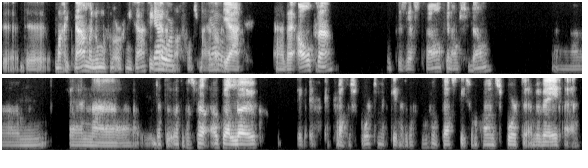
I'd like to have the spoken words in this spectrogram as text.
De, de, mag ik namen noemen van organisaties? Ja, ja dat mag volgens mij ja, wel. Ja, uh, bij Altra op de 612 in Amsterdam. Um, en dat, dat, was wel, ook wel leuk. Ik, ik, heb vooral gesport met kinderen. Dat was fantastisch om gewoon te sporten en bewegen. En,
